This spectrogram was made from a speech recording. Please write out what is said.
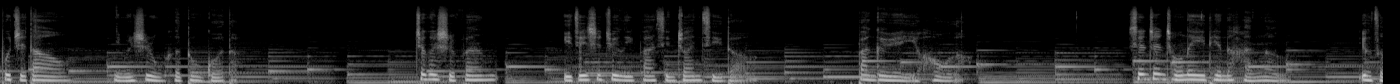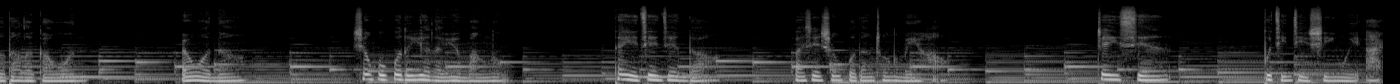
不知道你们是如何度过的？这个时分，已经是距离发行专辑的半个月以后了。深圳从那一天的寒冷，又走到了高温，而我呢，生活过得越来越忙碌，但也渐渐的。发现生活当中的美好，这一些不仅仅是因为爱。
